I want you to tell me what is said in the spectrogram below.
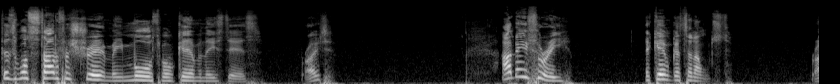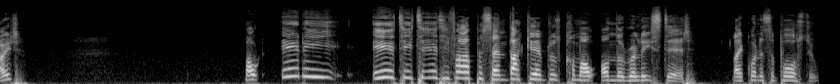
This is what started frustrating me most about gaming these days, right? At E3, a game gets announced, right? About 80, 80 to 85% that game does come out on the release date, like when it's supposed to.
